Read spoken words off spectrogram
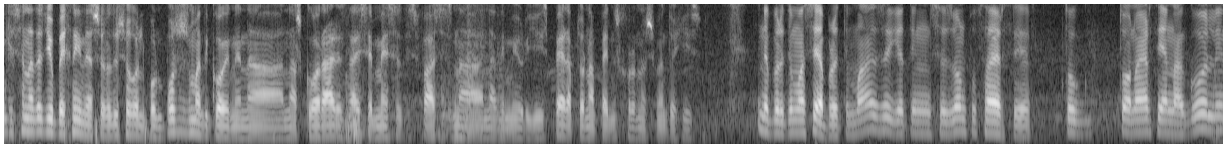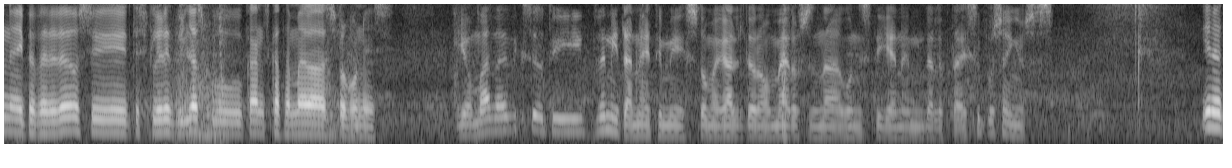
και σε ένα τέτοιο παιχνίδι, να σε ρωτήσω εγώ λοιπόν, πόσο σημαντικό είναι να, να σκοράρεις, να είσαι μέσα στις φάσεις να, να δημιουργείς, πέρα από το να παίρνεις χρόνο συμμετοχής; Είναι προετοιμασία. Προετοιμάζει για την σεζόν που θα έρθει. Το, το να έρθει ένα γκολ είναι η επιβεβαίωση της σκληρής δουλειάς που κάνεις κάθε μέρα στις προπονήσεις. Η ομάδα έδειξε ότι δεν ήταν έτοιμη στο μεγαλύτερο μέρος της να αγωνιστεί για 90 λεπτά. Εσύ πώς ένιωσες; Είναι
